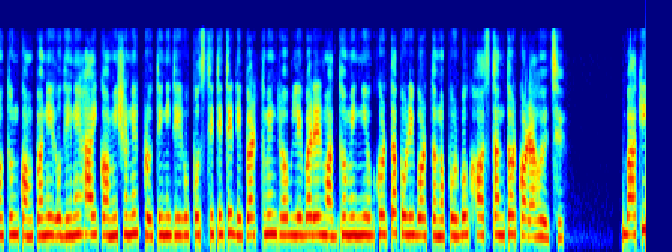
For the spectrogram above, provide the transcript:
নতুন কোম্পানির অধীনে হাই কমিশনের প্রতিনিধির উপস্থিতিতে ডিপার্টমেন্ট অব লেবারের মাধ্যমে নিয়োগকর্তা পরিবর্তনপূর্বক হস্তান্তর করা হয়েছে। বাকি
